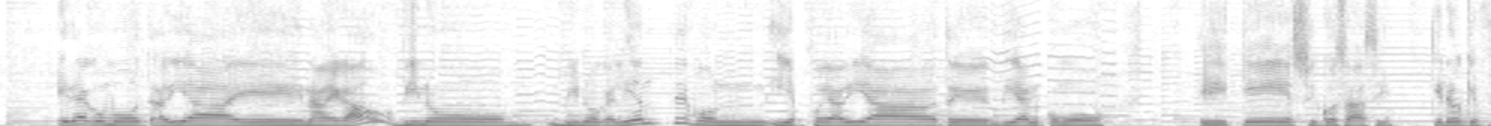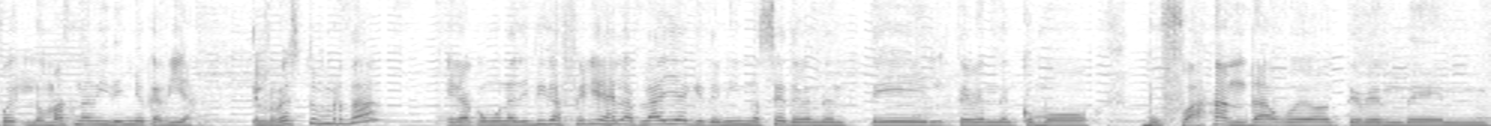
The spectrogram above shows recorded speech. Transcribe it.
era como había eh, navegado, vino, vino caliente con, y después había, te vendían como eh, queso y cosas así. Creo que fue lo más navideño que había. El resto, en verdad, era como una típica feria de la playa que tenéis, no sé, te venden tel, te venden como bufanda, weón, te venden...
